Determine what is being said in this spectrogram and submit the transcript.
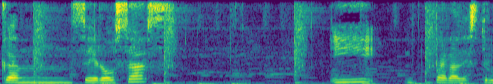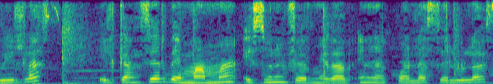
cancerosas y para destruirlas. El cáncer de mama es una enfermedad en la cual las células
